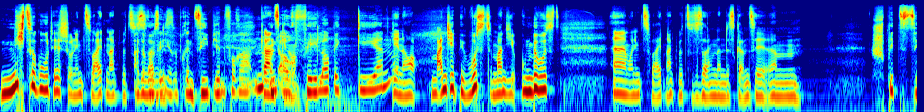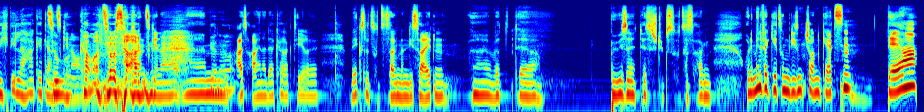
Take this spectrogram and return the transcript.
nicht so gut ist und im zweiten Akt wird es Also wo sie ihre Prinzipien verraten ganz und genau. auch Fehler begehen. Genau, manche bewusst, manche unbewusst. Ähm, und im zweiten Akt wird sozusagen dann das Ganze ähm, spitzt sich die Lage Ganz zu, genau. kann man so sagen. Ganz genau. Ähm, genau. Als einer der Charaktere wechselt sozusagen dann die Seiten, äh, wird der Böse des Stücks sozusagen. Und im Endeffekt geht es um diesen John Gatson, der,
